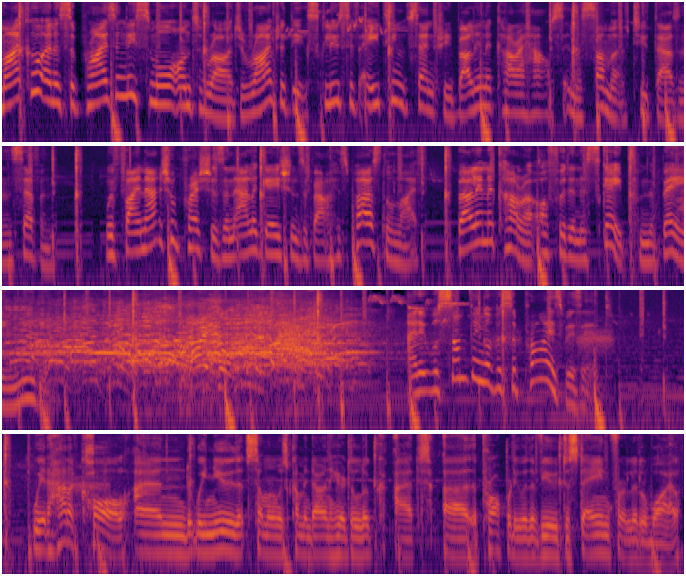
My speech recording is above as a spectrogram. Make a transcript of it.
Michael and a surprisingly small entourage arrived at the exclusive 18th century Ballinacurra house in the summer of 2007. With financial pressures and allegations about his personal life, Ballinacurra offered an escape from the baying media. And it was something of a surprise visit. We had had a call and we knew that someone was coming down here to look at uh, the property with a view to staying for a little while.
